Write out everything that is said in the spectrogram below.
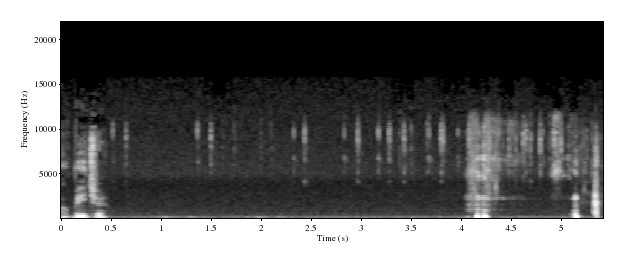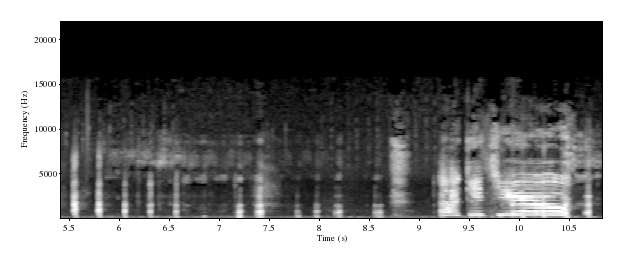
I'll beat you. I'll get you.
